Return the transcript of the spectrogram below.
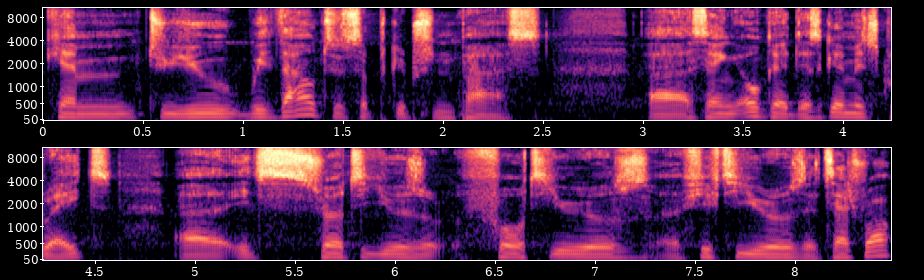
came to you without a subscription pass, uh, saying, "Okay, this game is great. Uh, it's 30 euros, 40 euros, uh, 50 euros, etc."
